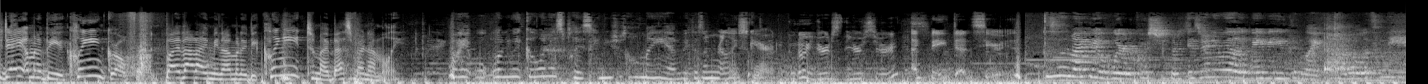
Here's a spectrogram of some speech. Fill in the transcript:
Today I'm gonna be a clingy girlfriend. By that I mean I'm gonna be clingy to my best friend Emily. Alright, well, when we go in this place, can you just hold my hand because I'm really scared. No, you're you're serious? I'm being dead serious. This is, might be a weird question, but is there any way like maybe you can like cuddle with me?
